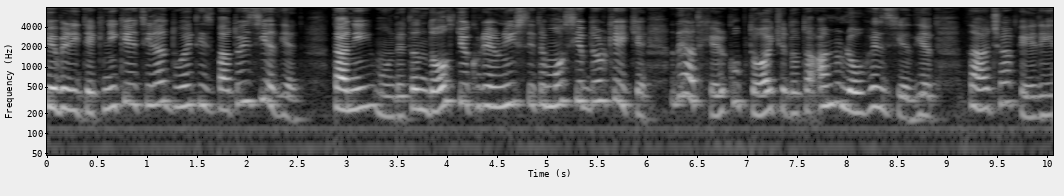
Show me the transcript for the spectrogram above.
qeveri teknike e cila duhet t'i zbatojë zgjedhjet. Tani, mundet të ndodhë që kryeministri të mos jep dorëheqje dhe atëherë kuptohet që do të anulohen zgjedhjet, tha Xhaferi.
